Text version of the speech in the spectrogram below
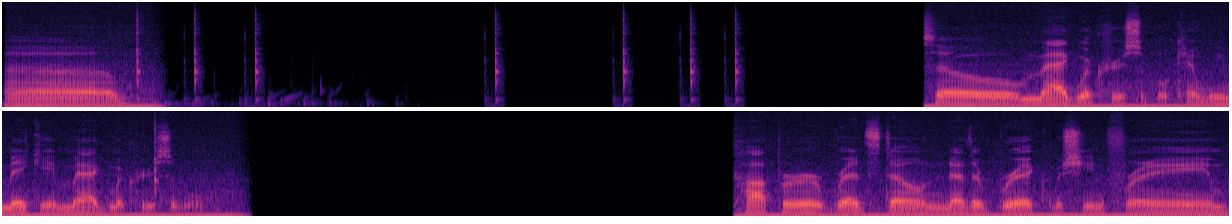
Um, so magma crucible. Can we make a magma crucible? Copper, redstone, nether brick, machine frame.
